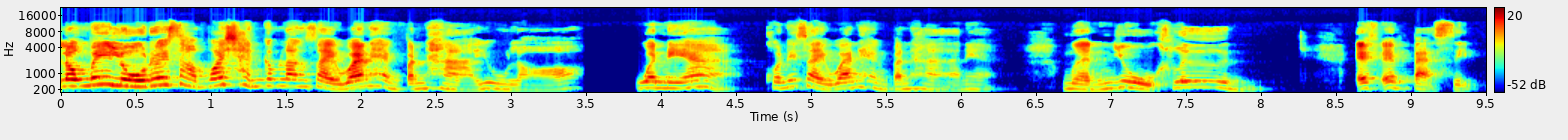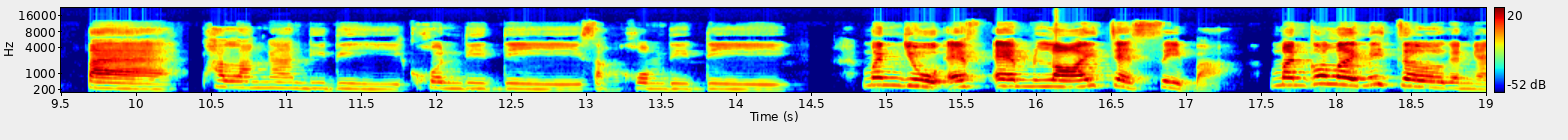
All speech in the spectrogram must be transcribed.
เราไม่รู้ด้วยซ้ำว่าฉันกำลังใส่แว่นแห่งปัญหาอยู่หรอ วันนี้คนที่ใส่แว่นแห่งปัญหาเนี่ย เหมือนอยู่คลื่น FM 80 แต่พลังงานดีๆ คนดีๆ สังคมดีๆ มันอยู่ FM 170 อะ มันก็เลยไม่เจอกันไง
